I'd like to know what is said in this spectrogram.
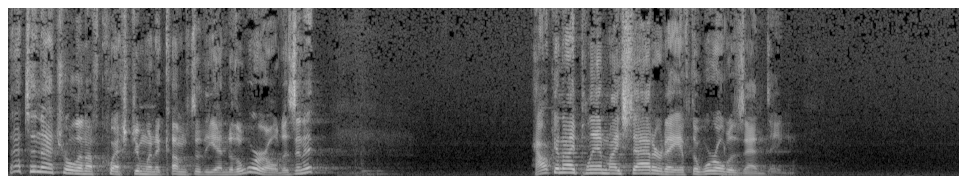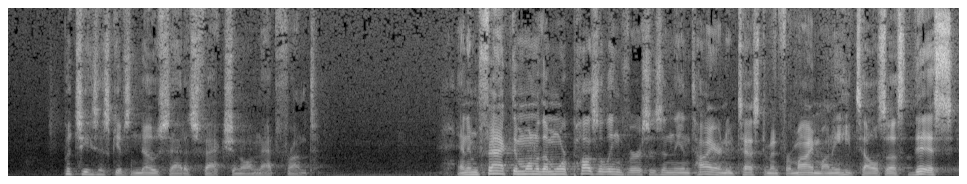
That's a natural enough question when it comes to the end of the world, isn't it? How can I plan my Saturday if the world is ending? But Jesus gives no satisfaction on that front. And in fact, in one of the more puzzling verses in the entire New Testament for my money, he tells us this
